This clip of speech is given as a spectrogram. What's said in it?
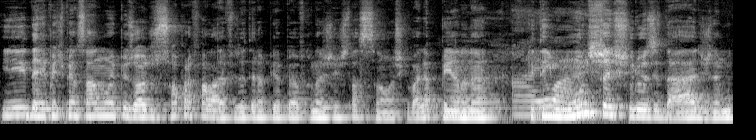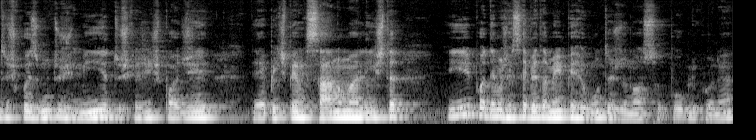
e de repente pensar num episódio só para falar da fisioterapia pélvica na gestação. Acho que vale a pena, né? Ah, Porque tem muitas acho. curiosidades, né? muitas coisas, muitos mitos que a gente pode de repente pensar numa lista e podemos receber também perguntas do nosso público, né?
